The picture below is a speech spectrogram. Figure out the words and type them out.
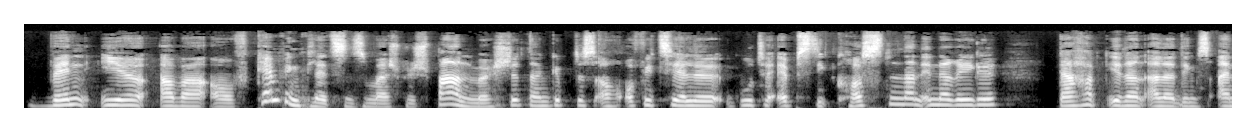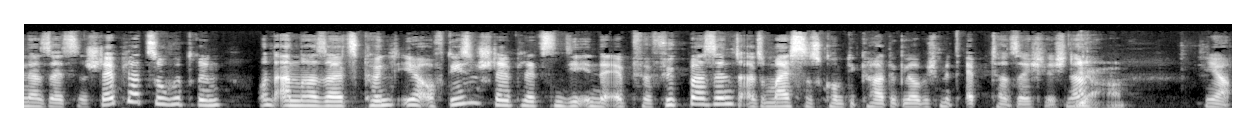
Wenn ihr aber auf Campingplätzen zum Beispiel sparen möchtet, dann gibt es auch offizielle gute Apps, die kosten dann in der Regel. Da habt ihr dann allerdings einerseits eine Stellplatzsuche drin und andererseits könnt ihr auf diesen Stellplätzen, die in der App verfügbar sind, also meistens kommt die Karte, glaube ich, mit App tatsächlich, ne? Ja. Ja.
